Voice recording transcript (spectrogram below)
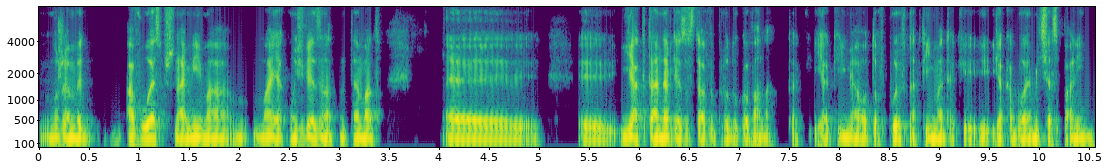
możemy, AWS przynajmniej ma, ma jakąś wiedzę na ten temat, jak ta energia została wyprodukowana, tak? jaki miało to wpływ na klimat, jak, jaka była emisja spalin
